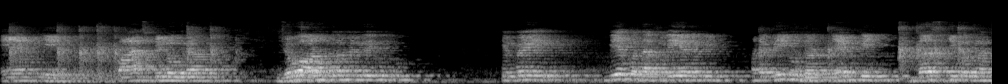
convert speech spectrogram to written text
m a 5 કિલોગ્રામ. જો અનુક્રમે લખ્યું કે ભાઈ બે પદાર્થો A અને B અને B નું દળ mp 10 કિલોગ્રામ.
